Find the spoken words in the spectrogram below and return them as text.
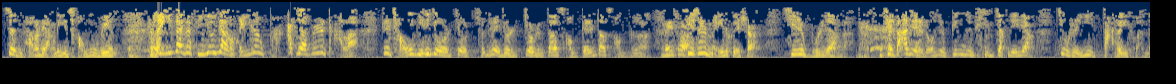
阵旁两立草木兵。说一旦这貔貅将我一个啪一下被人砍了，这草木兵就是就纯粹就是就是当草给人当草割了。没错，其实没这回事儿，其实不是这样的。这打起来的时候就是兵对兵，将对将，就是一打成一团的。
